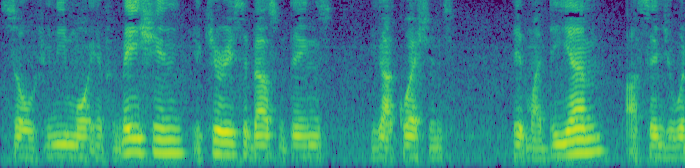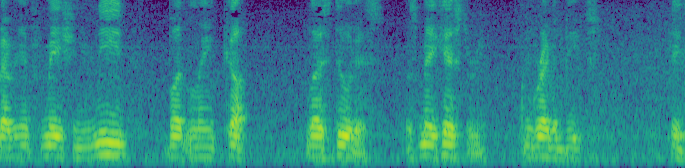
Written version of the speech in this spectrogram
So if you need more information, you're curious about some things, you got questions, hit my DM. I'll send you whatever information you need, but link up. Let's do this. Let's make history. I'm Greggor Beatz. Peace.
